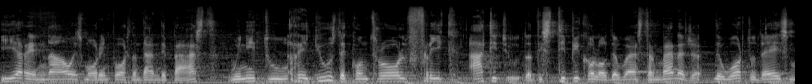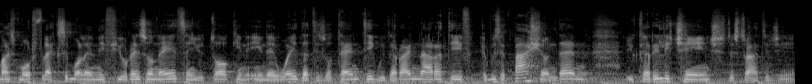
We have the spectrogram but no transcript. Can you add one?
here and now is more important than the past. We need to reduce the control freak attitude that is typical of the Western manager. The world today is much more flexible, and if you resonate and you talk in, in a way that is authentic, with the right narrative, and with a passion, then you can really change the strategy.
